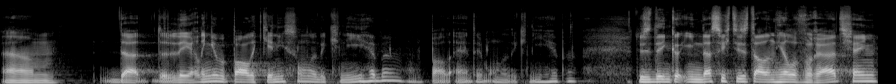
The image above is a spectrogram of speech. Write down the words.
um, dat de leerlingen bepaalde kennis onder de knie hebben, of bepaalde eindtermen onder de knie hebben. Dus ik denk, in dat zicht is het al een hele vooruitgang.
